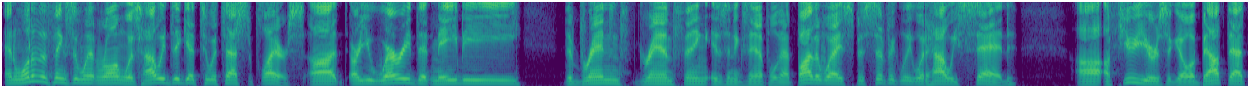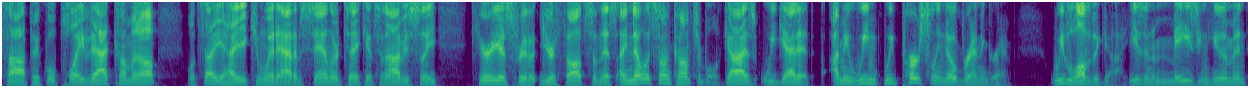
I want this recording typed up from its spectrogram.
And one of the things that went wrong was how he did get too attached to players. Uh, are you worried that maybe the Brandon Graham thing is an example of that? By the way, specifically what Howie said uh, a few years ago about that topic. We'll play that coming up. We'll tell you how you can win Adam Sandler tickets, and obviously curious for the, your thoughts on this. I know it's uncomfortable, guys. We get it. I mean, we we personally know Brandon Graham. We love the guy. He's an amazing human.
